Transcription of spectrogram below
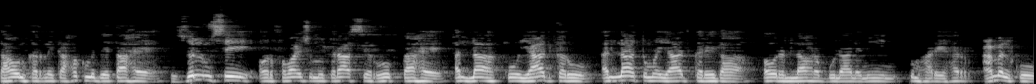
ताउन करने का हुक्म देता है। जुल्म से और फवाइश मुकरात से रोकता है। अल्लाह को याद करो। अल्लाह तुम्हें याद करेगा और अल्लाह रब्बुल आलमीन तुम्हारे हर अमल को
